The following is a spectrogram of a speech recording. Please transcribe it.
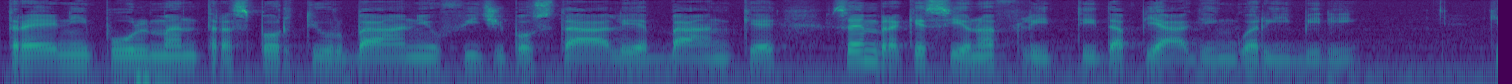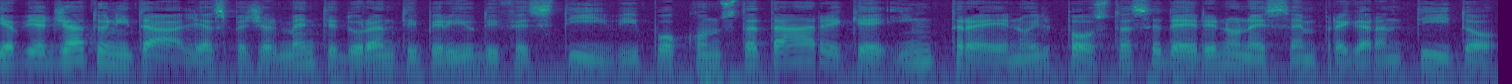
Treni, pullman, trasporti urbani, uffici postali e banche sembra che siano afflitti da piaghe inguaribili. Chi ha viaggiato in Italia, specialmente durante i periodi festivi, può constatare che in treno il posto a sedere non è sempre garantito.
